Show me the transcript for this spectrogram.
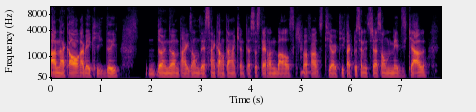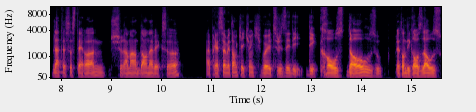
en accord avec l'idée d'un homme, par exemple, de 50 ans qui a une testostérone basse, qui va faire du TRT, fait que plus une utilisation médicale de la testostérone. Je suis vraiment down avec ça. Après ça, mettons quelqu'un qui va utiliser des, des grosses doses ou mettons des grosses doses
